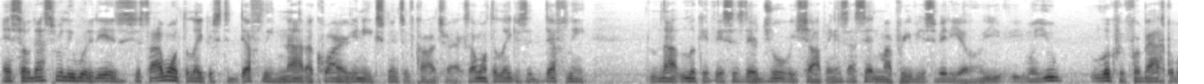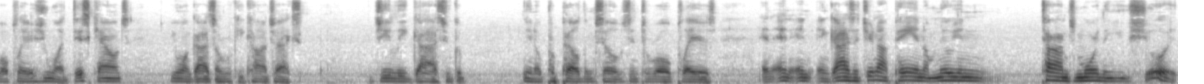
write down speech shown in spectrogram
And so that's really what it is. It's just I want the Lakers to definitely not acquire any expensive contracts. I want the Lakers to definitely not look at this as their jewelry shopping, as I said in my previous video. You, when you look for basketball players, you want discounts, you want guys on rookie contracts, G League guys who could, you know, propel themselves into role players, and, and, and, and guys that you're not paying a million times more than you should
